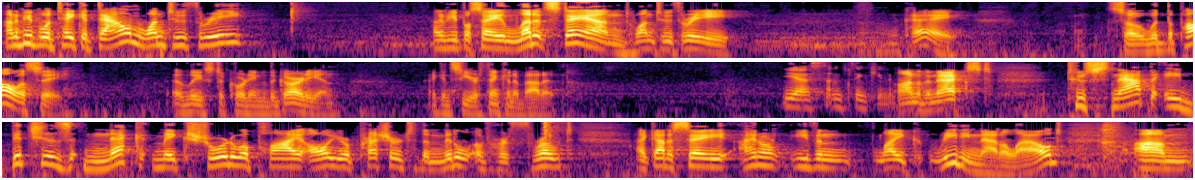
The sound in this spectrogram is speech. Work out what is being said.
How many people would take it down? One, two, three. How many people say, let it stand? One, two, three. Okay. So would the policy, at least according to The Guardian. I can see you're thinking about it. Yes, I'm thinking about On to the next. To snap a bitch's neck, make sure to apply all your pressure to the middle of her throat. I got to say, I don't even like reading that aloud. Um,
